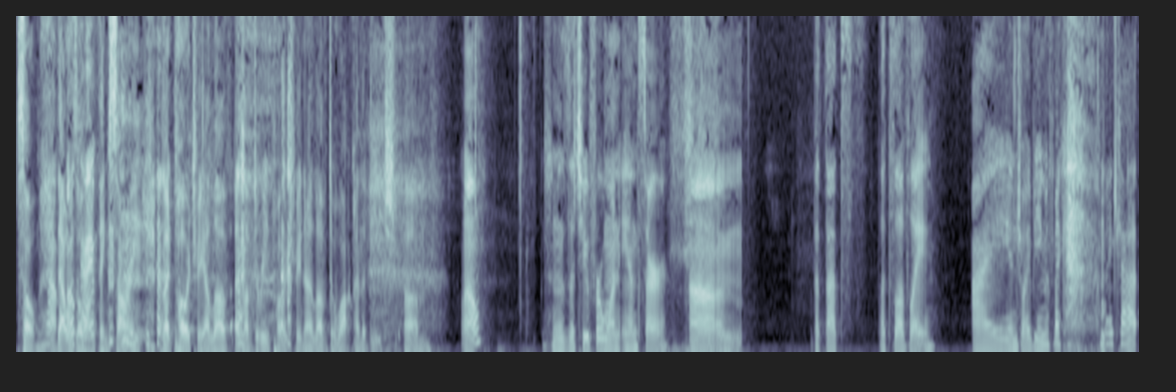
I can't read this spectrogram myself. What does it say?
So Yeah, that was a okay. long thing. Sorry, but poetry. I love. I love to read poetry, and I love to walk on the beach. Um, Well, it was a two for one answer. Um, but that's that's lovely. I enjoy being with my cat. My cat.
